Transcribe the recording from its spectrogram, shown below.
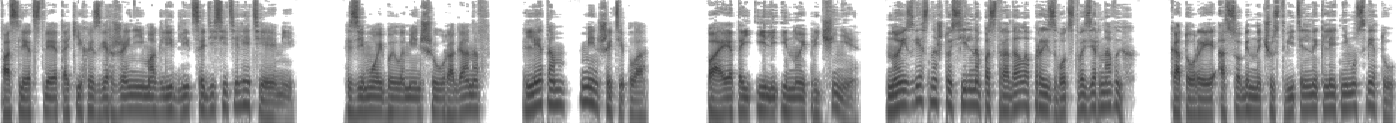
Последствия таких извержений могли длиться десятилетиями. Зимой было меньше ураганов, летом меньше тепла. По этой или иной причине, но известно, что сильно пострадало производство зерновых, которые особенно чувствительны к летнему свету,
